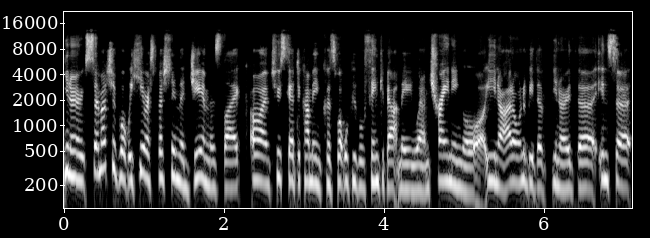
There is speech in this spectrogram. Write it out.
you know, so much of what we hear, especially in the gym, is like, oh, I'm too scared to come in because what will people think about me when I'm training? Or, you know, I don't want to be the, you know, the insert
